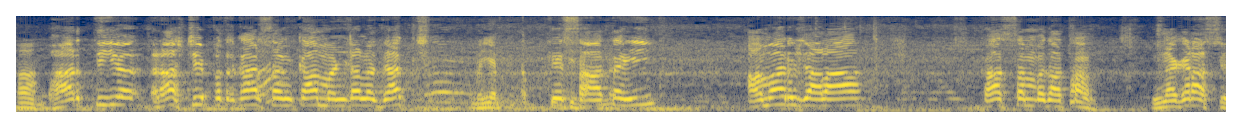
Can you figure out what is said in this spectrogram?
हाँ। भारतीय राष्ट्रीय पत्रकार संघ का मंडल अध्यक्ष भैया के साथ ही अमर उजाला का संवाददाता नगरा से।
